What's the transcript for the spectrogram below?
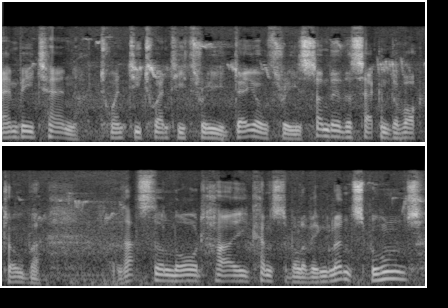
MB10 2023, day 03, Sunday the 2nd of October. That's the Lord High Constable of England, Spoons.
